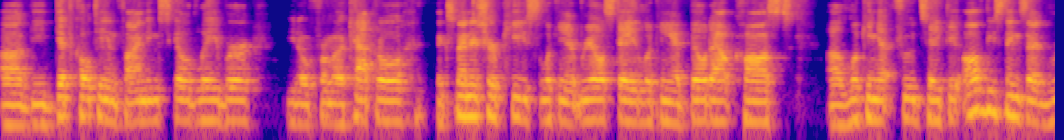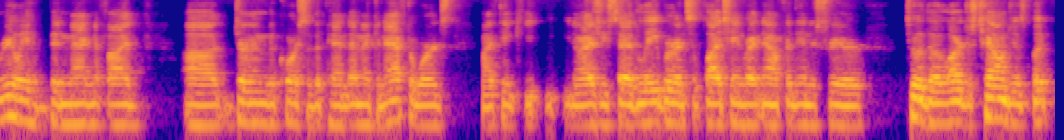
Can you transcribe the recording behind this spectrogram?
uh, the difficulty in finding skilled labor, you know, from a capital expenditure piece, looking at real estate, looking at build out costs, uh, looking at food safety, all of these things that really have been magnified uh, during the course of the pandemic and afterwards. I think, you know, as you said, labor and supply chain right now for the industry are two of the largest challenges. But,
